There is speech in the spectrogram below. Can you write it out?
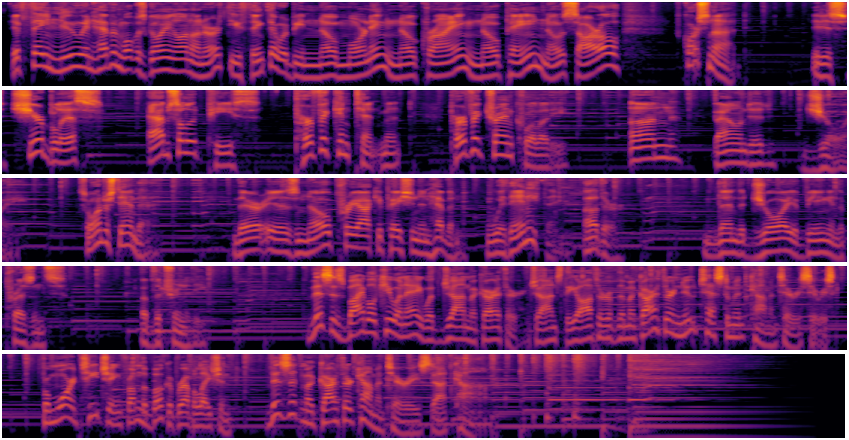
If they knew in heaven what was going on on earth, do you think there would be no mourning, no crying, no pain, no sorrow? Of course not. It is sheer bliss, absolute peace, perfect contentment, perfect tranquility, unbounded joy. So understand that. There is no preoccupation in heaven with anything other than the joy of being in the presence of the Trinity. This is Bible Q&A with John MacArthur. John's the author of the MacArthur New Testament Commentary Series. For more teaching from the book of Revelation, visit macarthurcommentaries.com.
